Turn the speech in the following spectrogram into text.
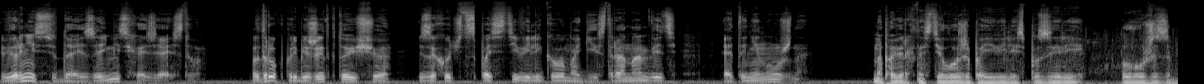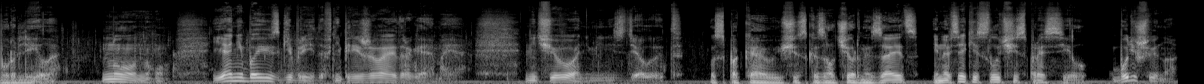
вернись сюда и займись хозяйством. Вдруг прибежит кто еще и захочет спасти великого магистра, а нам ведь это не нужно». На поверхности лужи появились пузыри. Лужа забурлила. «Ну-ну, я не боюсь гибридов, не переживай, дорогая моя. Ничего они мне не сделают», — успокаивающе сказал черный заяц и на всякий случай спросил. «Будешь вино?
